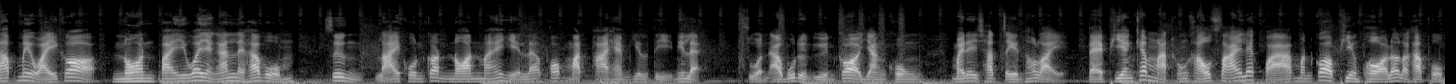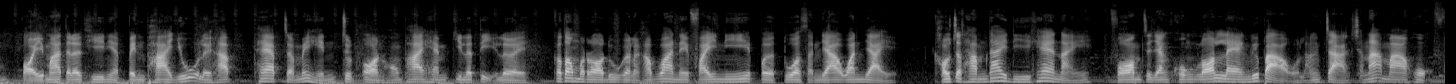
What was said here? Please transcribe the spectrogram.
รับไม่ไหวก็นอนไปว่าอย่างนั้นเลยครับผม ซึ่งหลายคนก็นอนมาให้เห็นแล้วเพราะหมัดพาแฮมกิรตินี่แหละ ส่วนอาวุธอื่นๆ ก็ยังคงไม่ได้ชัดเจนเท่าไหร่ แต่เพียงแค่หมัดของเขาซ้ายและขวามันก็เพียงพอแล้วล่ะครับผม ต่อยมาแต่ละทีเนี่ยเป็นพายุเลยครับ แทบจะไม่เห็นจุดอ่อนของพาแฮมกิรติเลย ก็ต้องมารอดูกันแหละครับว่าในไฟนี้เปิดตัวสัญญาวันใหญ่ เขาจะทำได้ดีแค่ไหน ฟอร์มจะยังคงร้อนแรงหรือเปล่า หลังจากชนะมา 6 ไฟ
